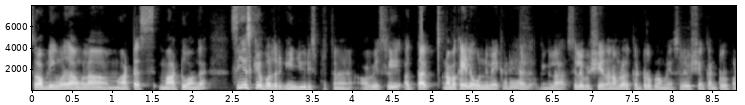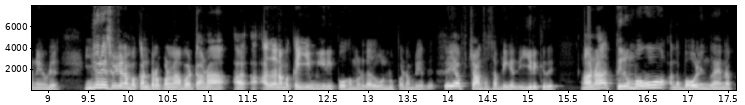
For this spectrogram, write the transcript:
ஸோ அப்படிங்கும்போது அவங்களாம் மாட்ட மாட்டுவாங்க. சிஎஸ்கே பொறுத்த வரைக்கும் இன்ஜூரிஸ் பிரச்சனை ஆப்வியஸ்லி அது த நம்ம கையில் ஒன்றுமே கிடையாது அப்படிங்களா? சில விஷயம் தான் நம்மளால் கண்ட்ரோல் பண்ண முடியும். சில விஷயம் கண்ட்ரோல் பண்ணவே முடியாது. இன்ஜூரிஸ் விஷயம் நம்ம கண்ட்ரோல் பண்ணலாம் பட் ஆனால் அதை நம்ம கையை மீறி போகும்பொழுது அது ஒன்றும் பண்ண முடியாது. ப்ளே ஆஃப் சான்சஸ் அப்படிங்கிறது இருக்குது. ஆனால் திரும்பவும் அந்த பவுலிங் லைனப்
